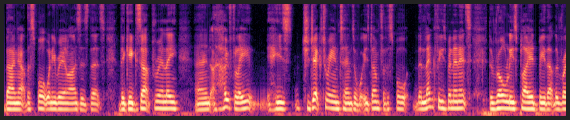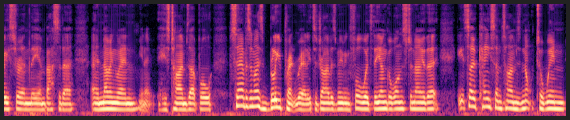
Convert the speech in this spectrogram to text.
bowing out the sport when he realises that the gig's up, really and hopefully his trajectory in terms of what he's done for the sport, the length he's been in it, the role he's played, be that the racer and the ambassador, and knowing when you know his time's up, will serve as a nice blueprint really to drivers moving forwards, the younger ones to know that it's okay sometimes not to win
